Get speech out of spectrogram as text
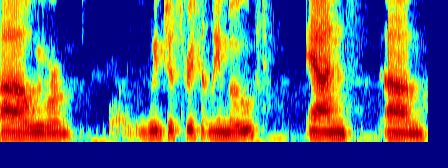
uh, we were we just recently moved and um,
